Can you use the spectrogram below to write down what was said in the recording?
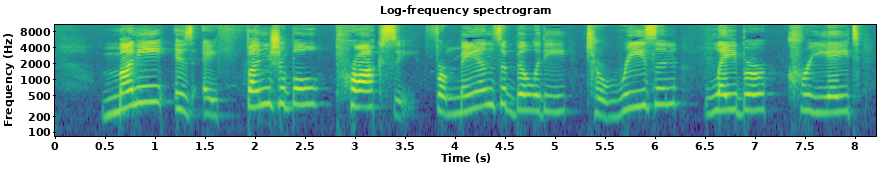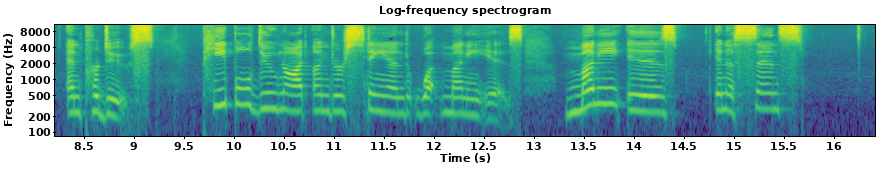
Money is a fungible proxy for man's ability to reason, labor, create, and produce. People do not understand what money is. Money is, in a sense,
